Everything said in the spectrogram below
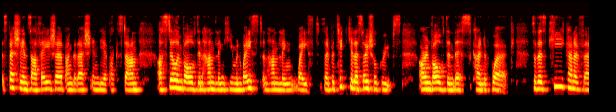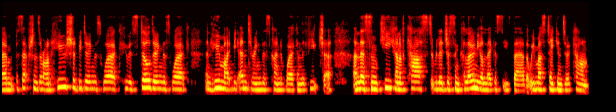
especially in South Asia, Bangladesh, India, Pakistan, are still involved in handling human waste and handling waste. So particular social groups are involved in this kind of work. So there's key kind of um, perceptions around who should be doing this work, who is still doing this work, and who might be entering this kind of work in the future. And there's some key kind of caste, religious and colonial legacies there that we must take into account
